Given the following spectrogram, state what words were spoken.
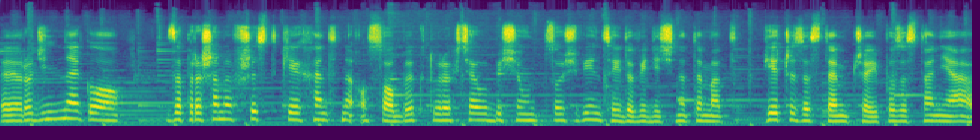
e, rodzinnego. Zapraszamy wszystkie chętne osoby, które chciałyby się coś więcej dowiedzieć na temat pieczy zastępczej, pozostania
